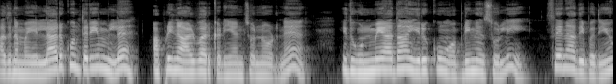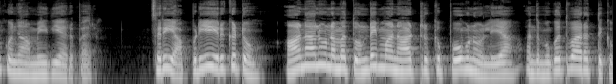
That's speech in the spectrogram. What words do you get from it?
அது நம்ம எல்லாருக்கும் தெரியும்ல? அப்படின்னு ஆழ்வார்க்கடியான் சொன்ன உடனே இது உண்மையாக தான் இருக்கும் அப்படின்னு சொல்லி சேனாதிபதியும் கொஞ்சம் அமைதியாக இருப்பார். சரி அப்படியே இருக்கட்டும். ஆனாலும் நம்ம தொண்டைமான் ஆற்றுக்கு போகணும் இல்லையா? அந்த முகத்வாரத்துக்கு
